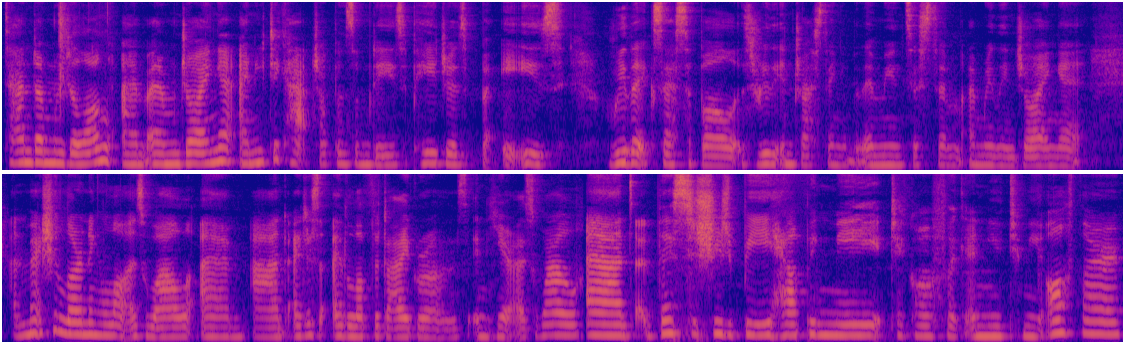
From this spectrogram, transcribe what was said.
tandem read along. Um, I'm enjoying it. I need to catch up on some days' pages, but it is really accessible. It's really interesting about the immune system. I'm really enjoying it and I'm actually learning a lot as well um, and I just I love the diagrams in here as well and this should be helping me tick off like a new to me author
